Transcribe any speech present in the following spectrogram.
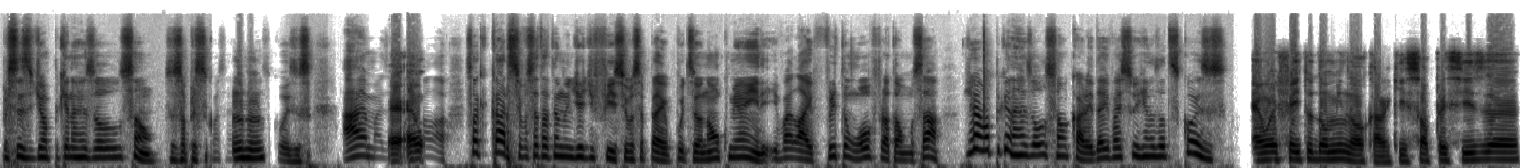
precisa de uma pequena resolução. Você só precisa começar uhum. as coisas. Ah, mas é, é... Só que, cara, se você tá tendo um dia difícil e você pega, putz, eu não comi ainda, e vai lá e frita um ovo pra tu almoçar, já é uma pequena resolução, cara. E daí vai surgindo as outras coisas. É um efeito dominó, cara, que só precisa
